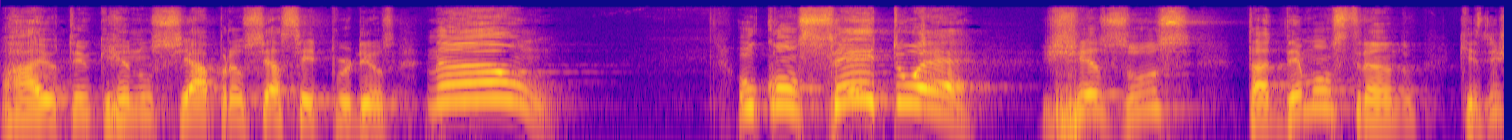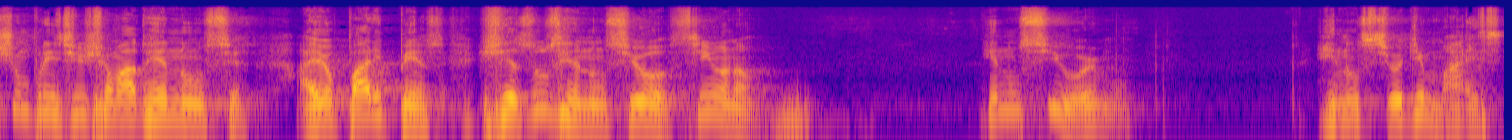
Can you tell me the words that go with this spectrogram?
Ah, eu tenho que renunciar para eu ser aceito por Deus. Não! O conceito é: Jesus está demonstrando que existe um princípio chamado renúncia. Aí eu paro e penso: Jesus renunciou? Sim ou não? Renunciou, irmão. Renunciou demais.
